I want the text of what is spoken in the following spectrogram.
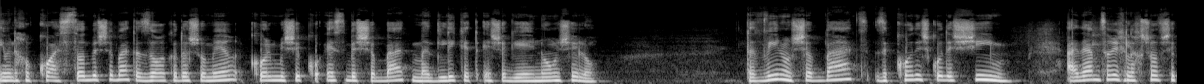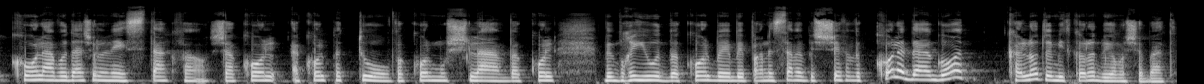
אם אנחנו כועסות בשבת, הזוהר הקדוש אומר, כל מי שכועס בשבת מדליק את אש הגיהנום שלו. תבינו, שבת זה קודש קודשים. האדם צריך לחשוב שכל העבודה שלו נעשתה כבר, שהכל הכל פתור והכל מושלם והכל בבריאות והכל בפרנסה ובשפע וכל הדאגות קלות ומתקלות ביום השבת.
